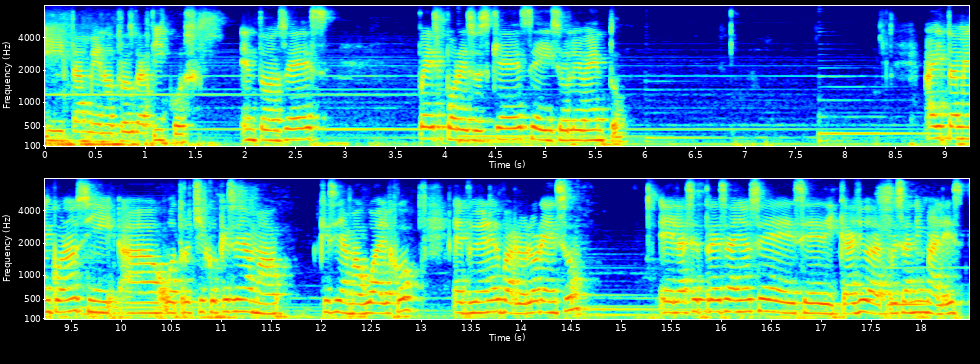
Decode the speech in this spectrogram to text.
y también otros gaticos. Entonces, pues por eso es que se hizo el evento. Ahí también conocí a otro chico que se llama, que se llama Walco. Él vive en el barrio Lorenzo. Él hace tres años se, se dedica a ayudar pues animales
